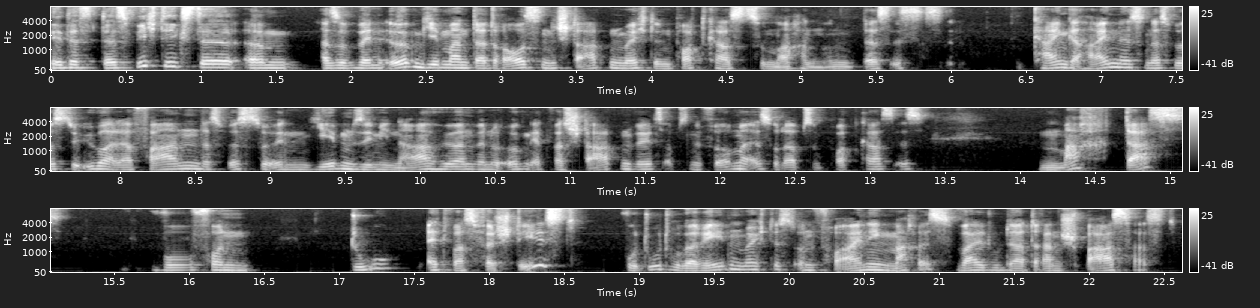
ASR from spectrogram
Nee, das, das Wichtigste, ähm, also wenn irgendjemand da draußen starten möchte, einen Podcast zu machen, und das ist kein Geheimnis und das wirst du überall erfahren, das wirst du in jedem Seminar hören, wenn du irgendetwas starten willst, ob es eine Firma ist oder ob es ein Podcast ist, mach das, wovon du etwas verstehst, wo du drüber reden möchtest und vor allen Dingen mach es, weil du daran Spaß hast.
